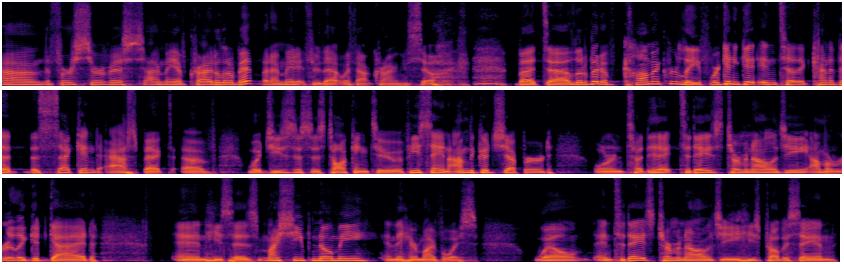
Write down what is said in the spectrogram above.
Um, the first service, I may have cried a little bit, but I made it through that without crying. So, but uh, a little bit of comic relief. We're going to get into the, kind of the, the second aspect of what Jesus is talking to. If he's saying, I'm the good shepherd, or in today, today's terminology, I'm a really good guide. and he says, My sheep know me and they hear my voice. Well, in today's terminology, he's probably saying,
